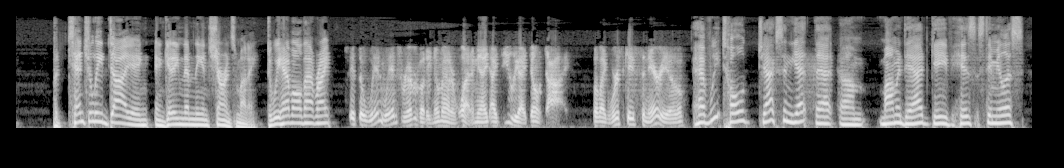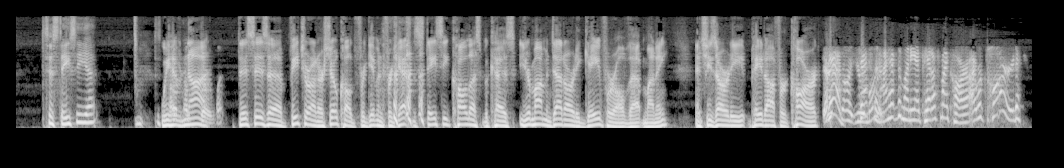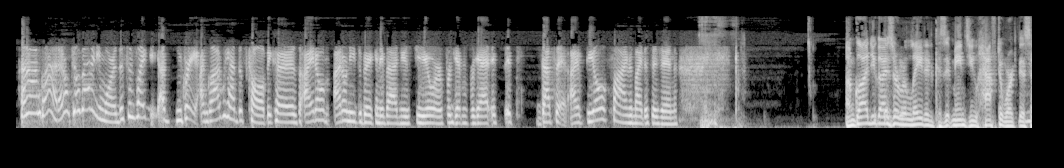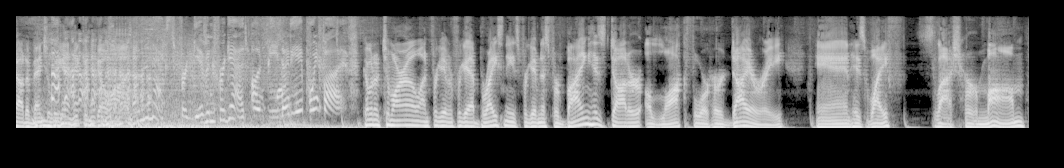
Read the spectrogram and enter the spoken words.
potentially dying, and getting them the insurance money. Do we have all that right? It's a win-win for everybody, no matter what. I mean, I, ideally, I don't die, but like worst case scenario, Have we told Jackson yet that um, mom and dad gave his stimulus to Stacy yet? We have not. sorry, what? This is a feature on our show called Forgive and Forget. and Stacy called us because your mom and dad already gave her all that money and she's already paid off her car. that's yeah, not your Jackson, money. I have the money. I paid off my car. I worked hard, and I'm glad. I don't feel bad anymore. This is like uh, great. I'm glad we had this call because I don't. I don't need to break any bad news to you or forgive and forget. It's it's that's it. I feel fine with my decision. I'm glad you guys are related because it means you have to work this out eventually and we can go on. On the next Forgive and Forget on B98.5. Coming up tomorrow on Forgive and Forget, Bryce needs forgiveness for buying his daughter a lock for her diary, and his wife slash her mom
